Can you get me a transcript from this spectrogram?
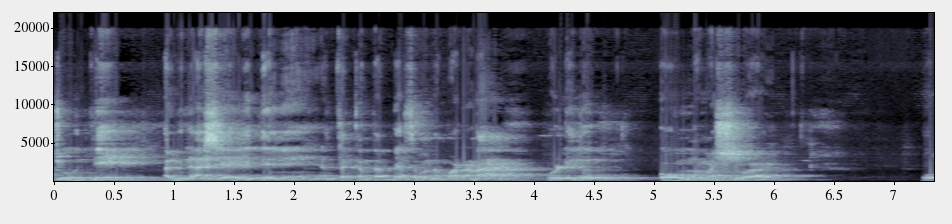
ಜ್ಯೋತಿ ಅವಿನಾಶಿಯಾಗಿದ್ದೇನೆ ಅಂತಕ್ಕಂಥ ಅಭ್ಯಾಸವನ್ನು ಮಾಡೋಣ. ಒಳ್ಳೆಯದು ಓಂ ನಮಃ ಶಿವಾಯ. ಓ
